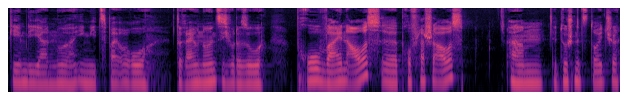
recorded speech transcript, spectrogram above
geben die ja nur irgendwie 2 Euro 93 oder so pro Wein aus, äh, pro Flasche aus. Ähm, der Durchschnittsdeutsche,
